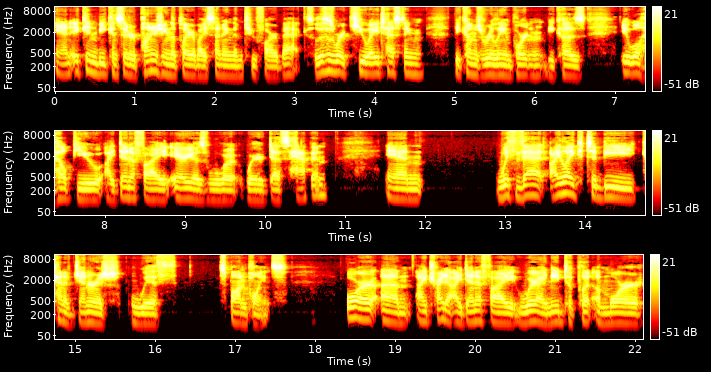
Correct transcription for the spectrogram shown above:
and it can be considered punishing the player by sending them too far back. So this is where QA testing becomes really important because it will help you identify areas where, where deaths happen. And with that, I like to be kind of generous with spawn points. Or um, I try to identify where I need to put a more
